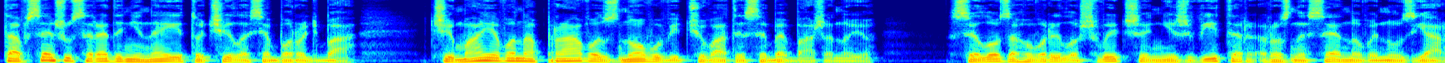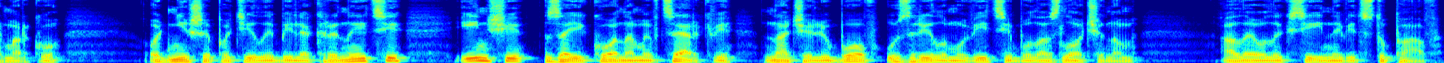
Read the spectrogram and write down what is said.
Та все ж усередині неї точилася боротьба чи має вона право знову відчувати себе бажаною. Село заговорило швидше, ніж вітер рознесе новину з ярмарку. Одні шепотіли біля криниці, інші – за іконами в церкві, наче любов у зрілому віці була злочином. Але Олексій не відступав.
